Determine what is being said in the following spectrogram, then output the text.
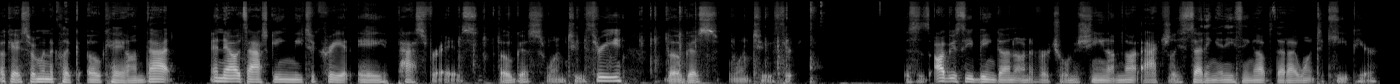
Okay, so I'm going to click OK on that. And now it's asking me to create a passphrase. Bogus123, bogus123. This is obviously being done on a virtual machine. I'm not actually setting anything up that I want to keep here.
